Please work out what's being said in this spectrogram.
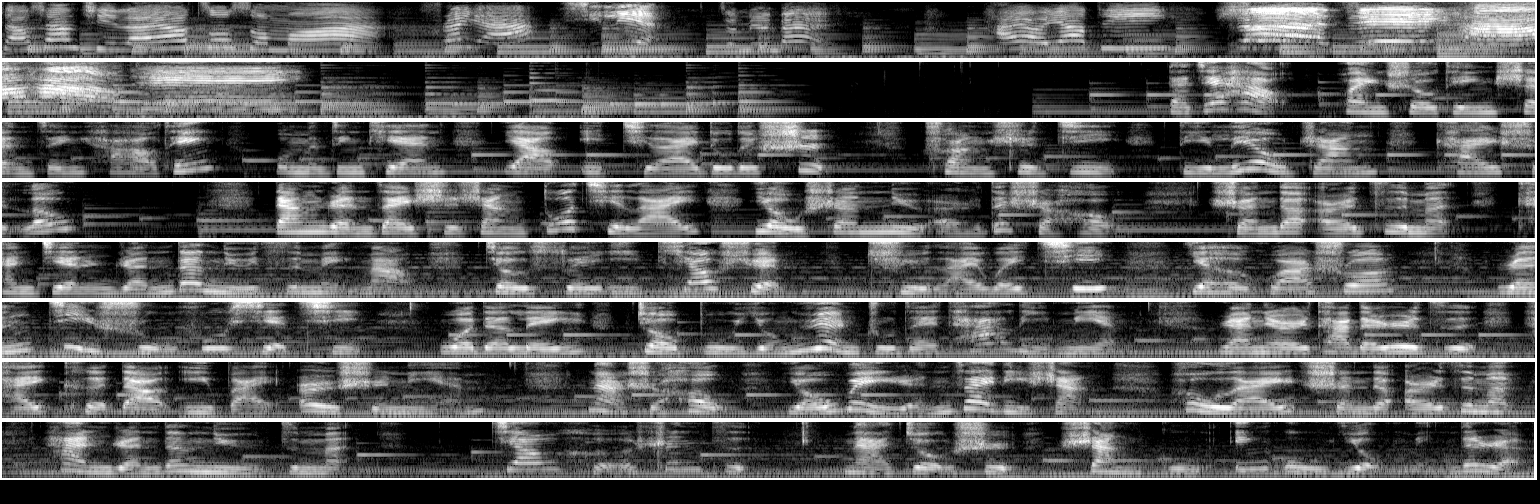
早上起来要做什么啊？刷牙、洗脸、整棉被，还有要听《圣经》，好好听。大家好，欢迎收听《圣经》，好好听。我们今天要一起来读的是《创世纪》第六章，开始喽。当人在世上多起来，又生女儿的时候，神的儿子们看见人的女子美貌，就随意挑选，娶来为妻。耶和华说：“人既属乎血气，我的灵就不永远住在他里面。然而他的日子还可到一百二十年。那时候有伟人在地上。后来神的儿子们。”和人的女子们交合生子，那就是上古英武有名的人。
